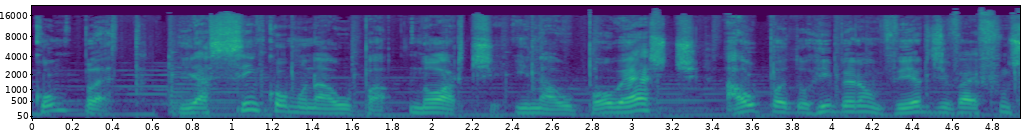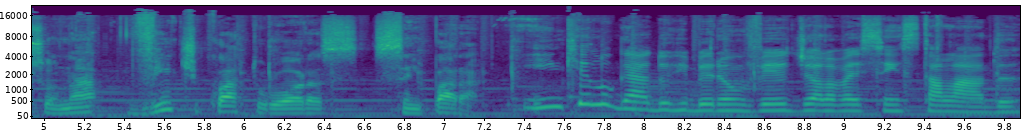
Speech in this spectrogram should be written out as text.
completa. E assim como na UPA Norte e na UPA Oeste, a UPA do Ribeirão Verde vai funcionar 24 horas sem parar. E em que lugar do Ribeirão Verde ela vai ser instalada?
